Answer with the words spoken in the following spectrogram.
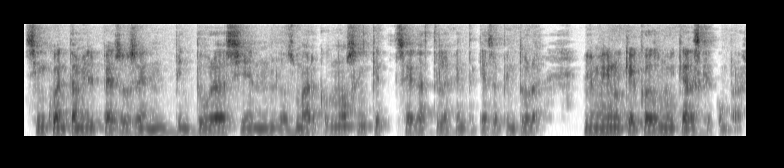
50 mil pesos en pinturas y en los marcos. No sé en qué se gasta la gente que hace pintura. Me imagino que hay cosas muy caras que comprar.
